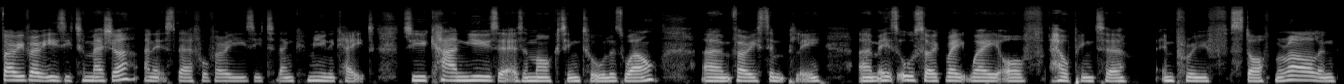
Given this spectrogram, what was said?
very very easy to measure and it's therefore very easy to then communicate. So you can use it as a marketing tool as well um, very simply. Um, it's also a great way of helping to improve staff morale and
